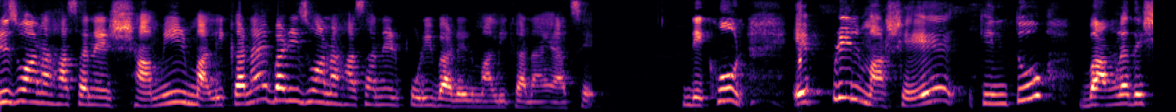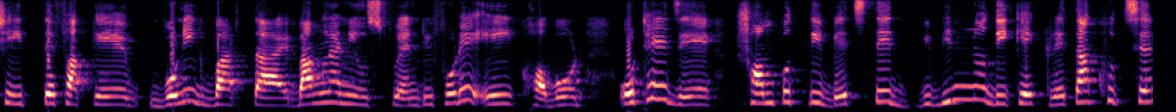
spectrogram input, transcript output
রিজওয়ানা হাসানের স্বামীর মালিকানায় বা রিজওয়ানা হাসানের পরিবারের মালিকানায় আছে। দেখুন, এপ্রিল মাসে কিন্তু বাংলাদেশে ইত্তেফাকে বণিক বার্তায় বাংলা নিউজ টোয়েন্টি ফোরে এই খবর ওঠে যে সম্পত্তি বেচতে বিভিন্ন দিকে ক্রেতা খুঁজছেন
